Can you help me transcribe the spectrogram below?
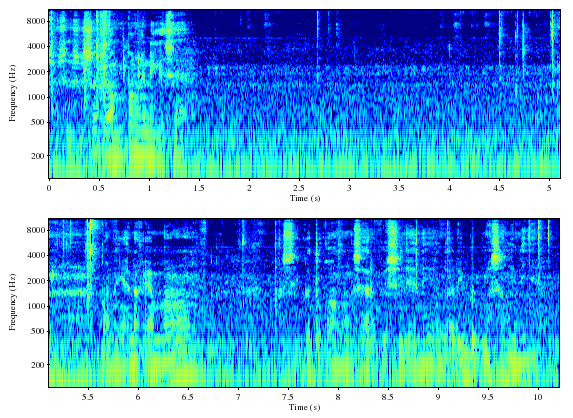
susah-susah gampang ini guys ya. Hmm, paling enak emang kasih ke tukang servis aja nih nggak ribet masang ininya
